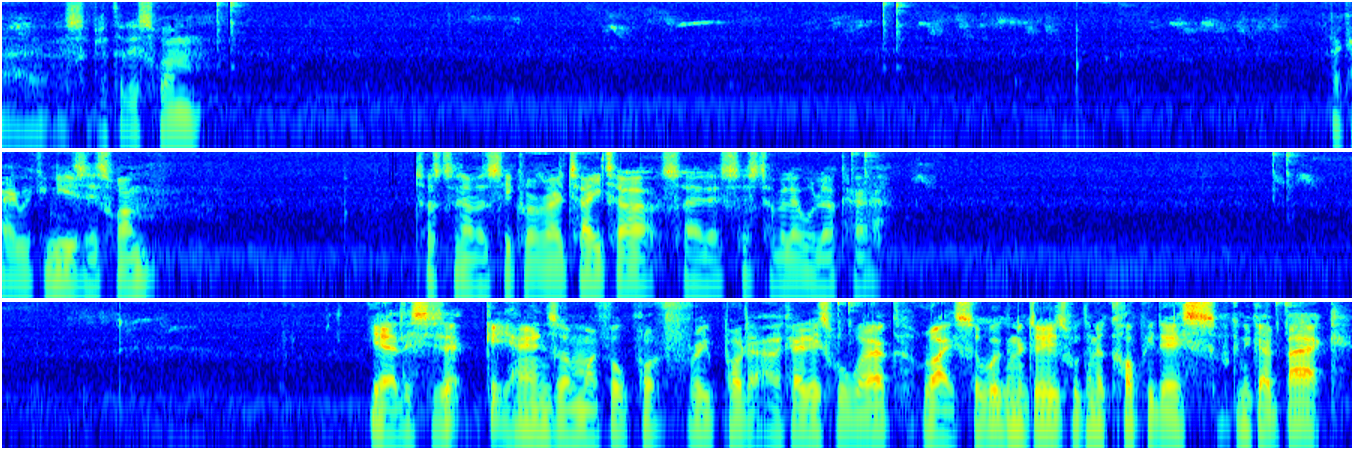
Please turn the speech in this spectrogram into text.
Uh, let's look at this one. Okay, we can use this one. Just another secret rotator, so let's just have a little look at Yeah, this is it. Get your hands on my full free product. Okay, this will work. Right, so what we're going to do is we're going to copy this. We're going to go back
